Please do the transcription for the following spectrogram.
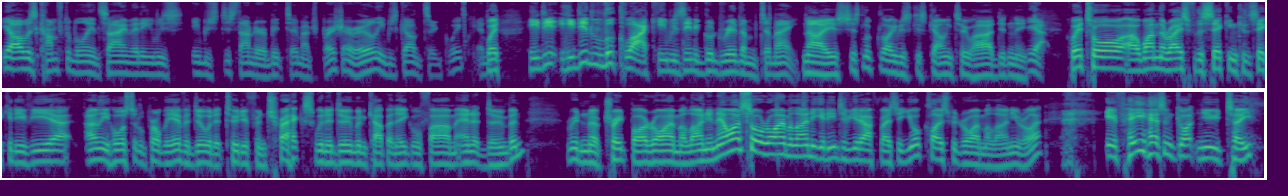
yeah I was comfortable in saying that he was he was just under a bit too much pressure early. He was going too quick, and Wait. he did he didn't look like he was in a good rhythm to me. No, he just looked like he was just going too hard, didn't he? Yeah. Huetor uh, won the race for the second consecutive year. Only horse that'll probably ever do it at two different tracks, win a Doomben Cup and Eagle Farm and at Doomben. Ridden a treat by Ryan Maloney. Now, I saw Ryan Maloney get interviewed after race. So you're close with Ryan Maloney, right? if he hasn't got new teeth,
